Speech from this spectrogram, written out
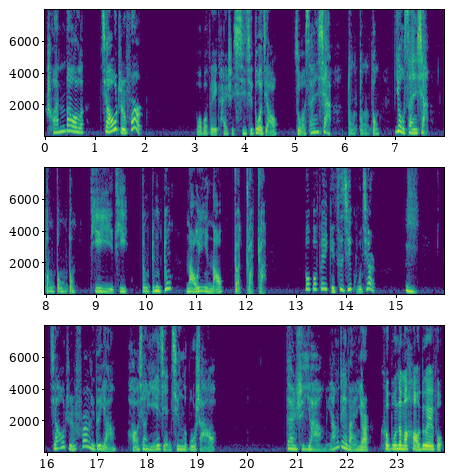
传到了脚趾缝儿。波波飞开始吸气跺脚，左三下咚咚咚，右三下咚咚咚，踢一踢。咚咚咚，挠一挠，抓抓抓。波波飞给自己鼓劲儿，嗯，脚趾缝里的痒好像也减轻了不少。但是痒痒这玩意儿可不那么好对付。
